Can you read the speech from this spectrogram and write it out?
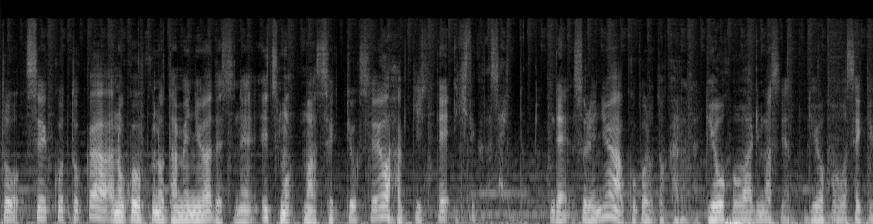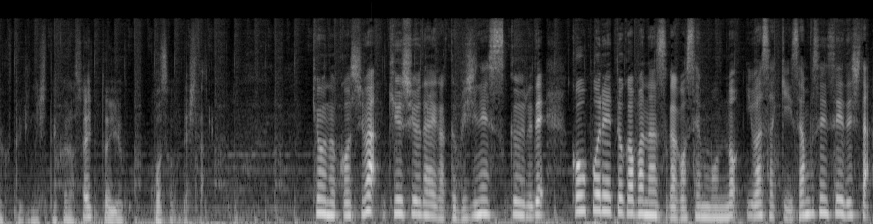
と成功とかあの幸福のためにはですねいつもまあ積極性を発揮して生きてくださいと。でそれには心と体両方ありますよ両方を積極的にしてくださいという法則でした。今日の講師は九州大学ビジネススクールでコーポレートガバナンスがご専門の岩崎勇先生でした。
